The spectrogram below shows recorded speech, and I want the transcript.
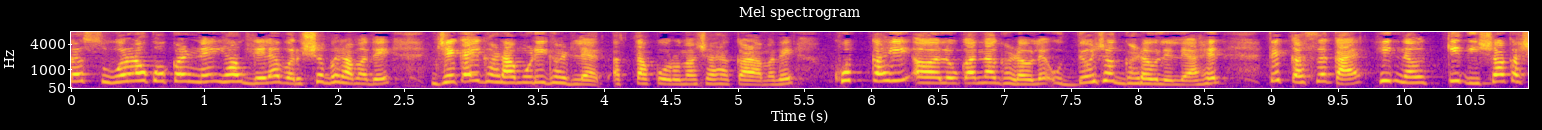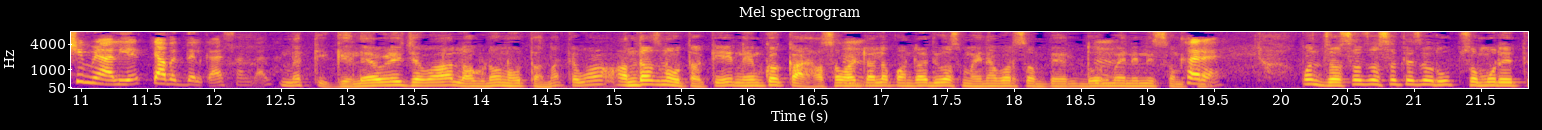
तर सुवर्ण कोकणने ह्या गेल्या वर्षभरामध्ये जे काही घडामोडी घडल्या आहेत आत्ता कोरोनाच्या ह्या काळामध्ये खूप काही लोकांना घडवले उद्योजक घडवलेले आहेत. ते कसं काय ही नक्की दिशा कशी मिळाली आहे त्याबद्दल काय सांगाल? नक्की. गेल्या वेळी जेव्हा लॉकडाऊन होता ना तेव्हा अंदाज नव्हता की नेमकं काय. असं वाटलेलं पंधरा दिवस महिन्याभर संपेल दोन महिन्यांनी संपेल. पण जसं जसं त्याचं रूप समोर येत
